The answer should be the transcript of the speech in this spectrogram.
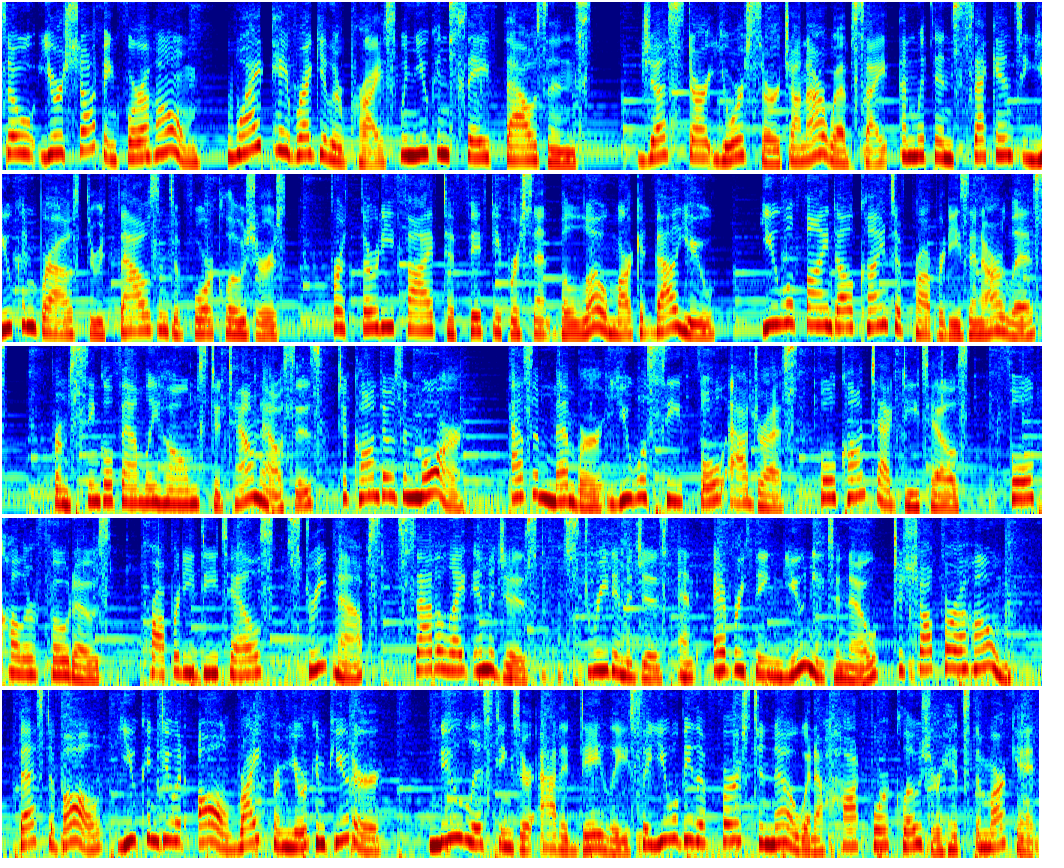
so you're shopping for a home. Why pay regular price when you can save thousands? Just start your search on our website and within seconds you can browse through thousands of foreclosures for 35 to 50% below market value. You will find all kinds of properties in our list, from single-family homes to townhouses to condos and more. As a member, you will see full address, full contact details, full color photos, property details, street maps, satellite images, street images, and everything you need to know to shop for a home. Best of all, you can do it all right from your computer. New listings are added daily, so you will be the first to know when a hot foreclosure hits the market.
